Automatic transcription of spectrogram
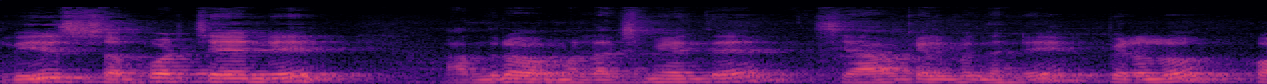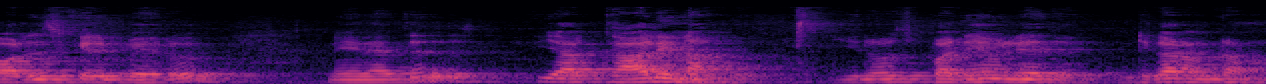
ప్లీజ్ సపోర్ట్ చేయండి. అందరూ మా లక్ష్మి అయితే సేవకి వెళ్ళిపోయిందండి. పిల్లలు కాలేజీకి వెళ్ళిపోయారు. నేనైతే ఇక ఖాళీ నాకు. ఈరోజు పని ఏం లేదు. ఇంటికాడ ఉంటాను.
